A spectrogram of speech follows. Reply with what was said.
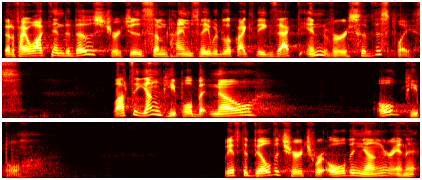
But if I walked into those churches, sometimes they would look like the exact inverse of this place. Lots of young people, but no old people. We have to build a church where old and young are in it,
